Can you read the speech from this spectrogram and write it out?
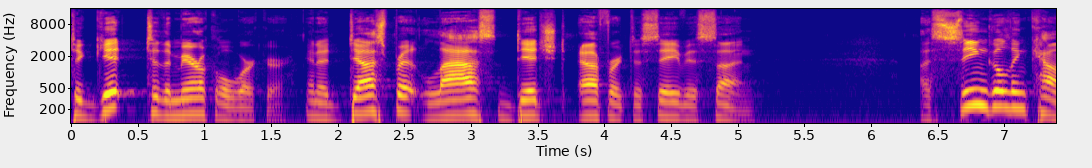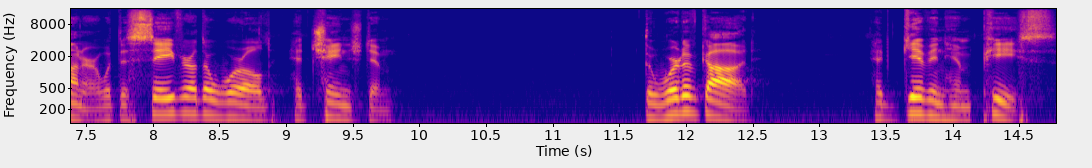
to get to the miracle worker in a desperate last ditched effort to save his son. A single encounter with the Savior of the world had changed him. The Word of God had given him peace,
